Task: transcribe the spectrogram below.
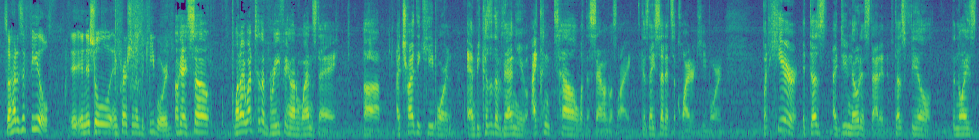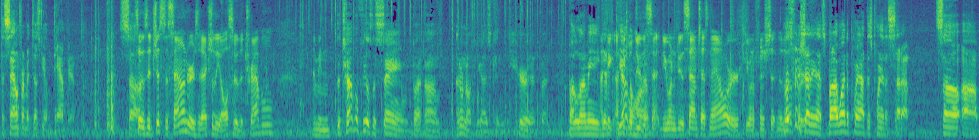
So how does it feel? I- initial impression of the keyboard. Okay, so when I went to the briefing on Wednesday, uh, I tried the keyboard, and because of the venue, I couldn't tell what the sound was like because they said it's a quieter keyboard. But here, it does. I do notice that it does feel the noise, the sound from it does feel dampened. So, So is it just the sound, or is it actually also the travel? I mean, the travel feels the same, but um, I don't know if you guys can hear it, but but let me. Get I think I the think other we'll do one. the. Do you want to do the sound test now, or do you want to finish setting it Let's up? finish or- setting this, but I wanted to point out this point of the setup. So, um,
